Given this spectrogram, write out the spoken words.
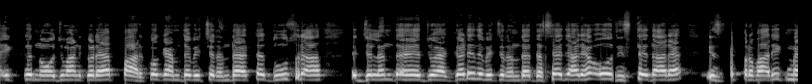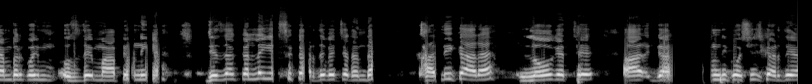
ਇੱਕ ਨੌਜਵਾਨ ਕਿਹੜਾ ਭਾਰਕੋ ਕੈਂਪ ਦੇ ਵਿੱਚ ਰਹਿੰਦਾ ਹੈ ਤੇ ਦੂਸਰਾ ਜਲੰਧਰ, ਜੋ ਹੈ ਗੜੇ ਦੇ ਵਿੱਚ ਰਹਿੰਦਾ ਦੱਸਿਆ ਜਾ ਰਿਹਾ ਉਹ ਰਿਸ਼ਤੇਦਾਰ ਹੈ। ਇਸ ਦੇ ਪਰਿਵਾਰਿਕ ਮੈਂਬਰ ਕੋਈ ਉਸ ਦੇ ਮਾਪਿਓ ਨਹੀਂ ਹੈ ਜਿਸ ਦਾ ਇਕੱਲਾ ਹੀ ਇਸ ਘਰ ਦੇ ਵਿੱਚ ਰਹਿੰਦਾ ਖਾਲੀ ਘਰ ਹੈ ਲੋਕ ਇੱਥੇ ਆ ਗੱਲ ਦੀ ਕੋਸ਼ਿਸ਼ ਕਰਦੇ ਆ।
